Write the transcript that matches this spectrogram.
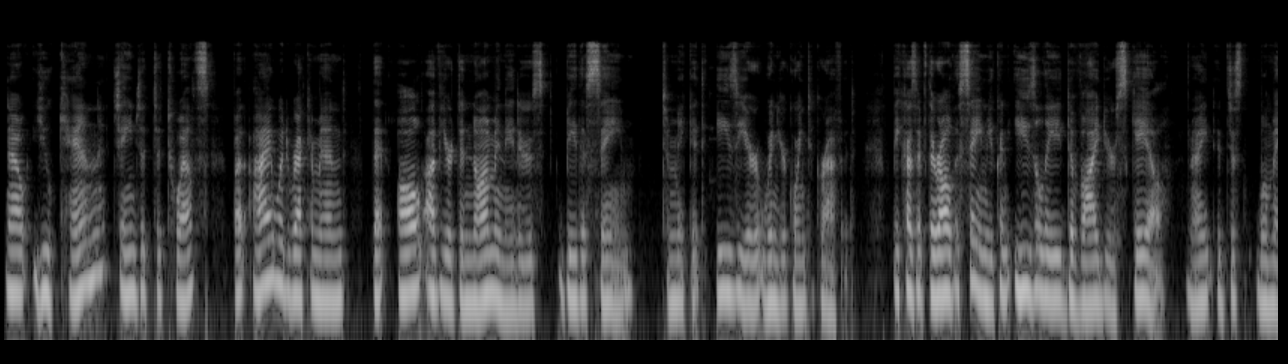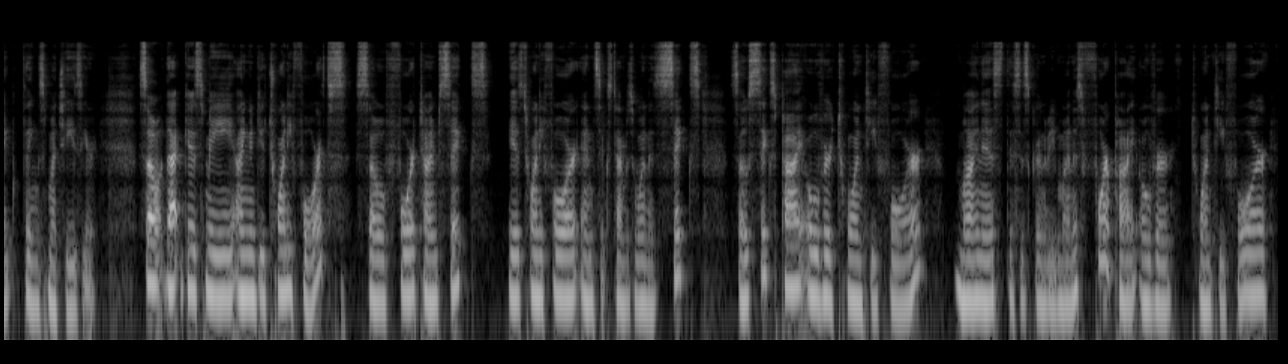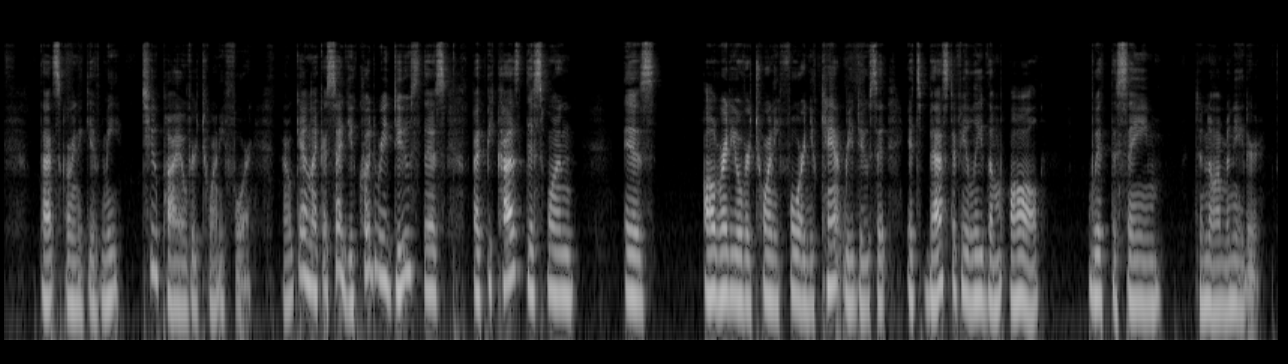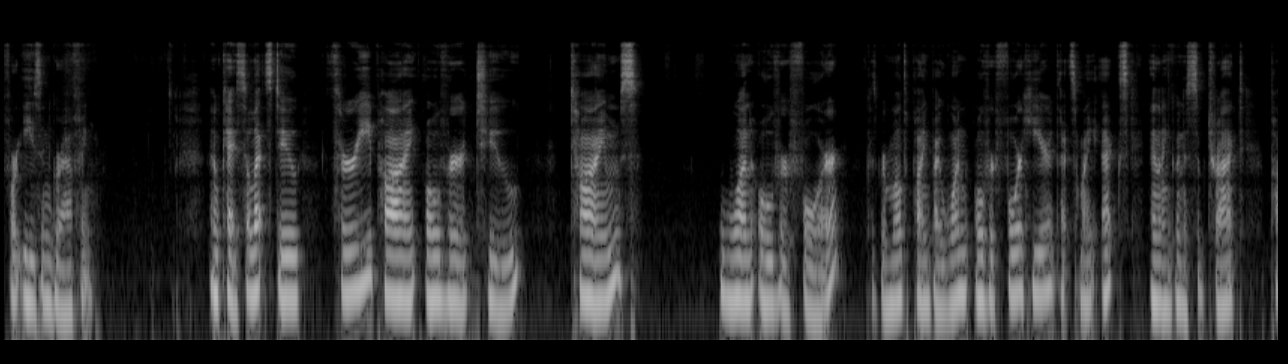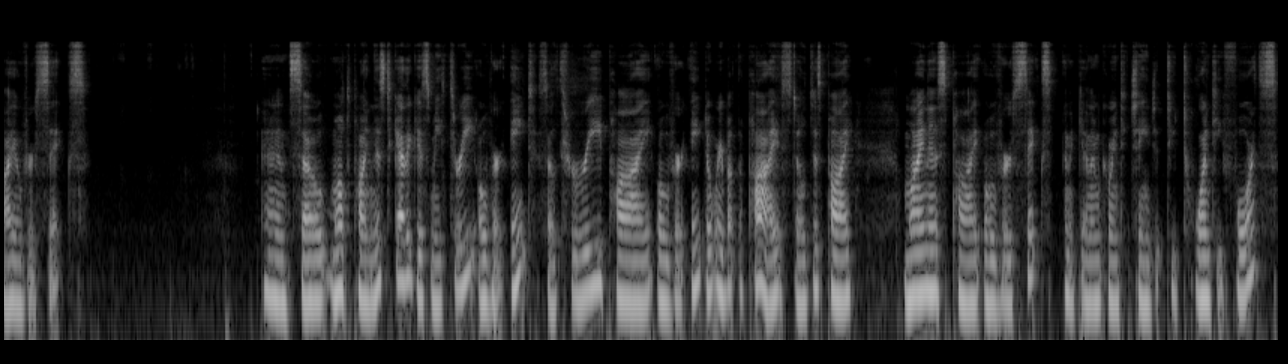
Now you can change it to twelfths, but I would recommend that all of your denominators be the same to make it easier when you're going to graph it. Because if they're all the same, you can easily divide your scale, right? It just will make things much easier. So that gives me, I'm going to do 20 fourths. So 4 times 6 is 24 and 6 times 1 is 6. So 6 pi over 24 minus, this is going to be minus 4 pi over 24. That's going to give me 2 pi over 24. Now again, like I said, you could reduce this, but because this one is already over 24 and you can't reduce it, it's best if you leave them all with the same denominator for ease in graphing. Okay, so let's do 3 pi over 2 times 1 over 4, because we're multiplying by 1 over 4 here. That's my x, and I'm going to subtract pi over 6. And so multiplying this together gives me 3 over 8. So 3 pi over 8. Don't worry about the pi, it's still just pi minus pi over 6. And again, I'm going to change it to 20 fourths.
